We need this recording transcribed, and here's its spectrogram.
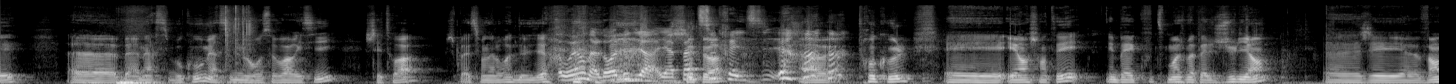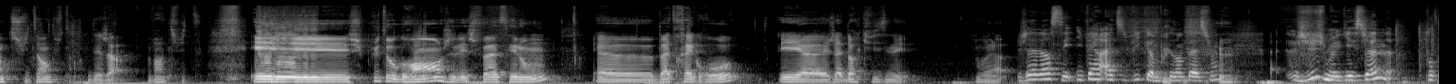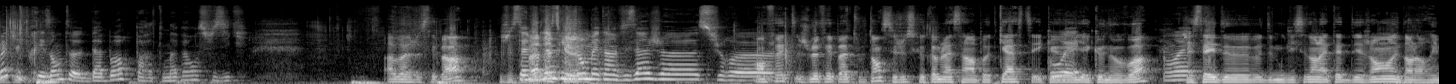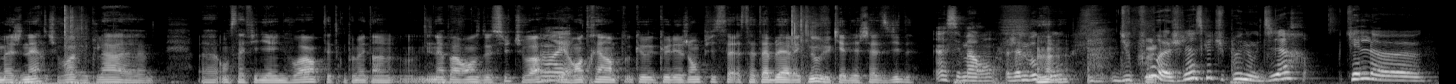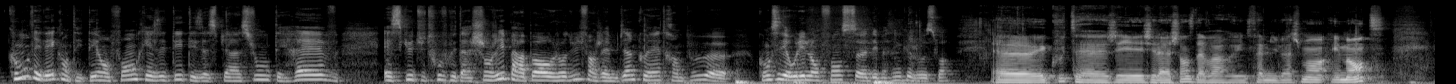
Euh, ben, merci beaucoup. Merci de me recevoir ici, chez toi. Je sais pas si on a le droit de le dire. Ouais, on a le droit de le dire. Il n'y a pas de secret ici. ah ouais, trop cool. Et, et enchanté. Et eh ben écoute, moi je m'appelle Julien. Euh, j'ai 28 ans, putain, déjà 28. Et je suis plutôt grand, j'ai les cheveux assez longs, euh, pas très gros, et euh, j'adore cuisiner. Voilà. J'adore, c'est hyper atypique comme présentation. Juste, je me questionne, pourquoi tu te présentes d'abord par ton apparence physique Ah bah je sais pas. Je sais T'aimes pas bien parce que les gens mettent un visage euh, sur... euh, en fait je le fais pas tout le temps. C'est juste que comme là c'est un podcast et qu'il Ouais. y a que nos voix, Ouais. j'essaye de, de me glisser dans la tête des gens et dans leur imaginaire. Tu vois, vu que là euh, euh, on s'affilie à une voix, peut-être qu'on peut mettre un- une apparence dessus, tu vois, Ouais. et rentrer un peu que, que les gens puissent s'a- s'attabler avec nous vu qu'il y a des chaises vides. Ah, c'est marrant, j'aime beaucoup. du coup, euh, Julien, est-ce que tu peux nous dire quel, euh, comment t'étais quand t'étais enfant? Quelles étaient tes aspirations, tes rêves? Est-ce que tu trouves que t'as changé par rapport à aujourd'hui? Enfin, j'aime bien connaître un peu euh, comment s'est déroulée l'enfance euh, des personnes que je reçois. Euh, écoute, euh, j'ai la chance d'avoir une famille vachement aimante,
